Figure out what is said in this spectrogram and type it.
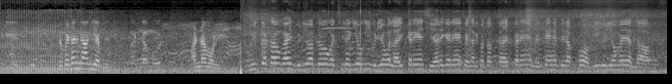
three eight location कहाँ की है अपनी? अंडा मोड़। अंडा मोड़ी। उम्मीद करता हूँ गाइज़ वीडियो आप लोगों को अच्छी लगी होगी। वीडियो को लाइक करें शेयर करें चैनल को सब्सक्राइब करें। मिलते हैं फिर आपको अगली वीडियो में। अल्लाह हाफ़िज़।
